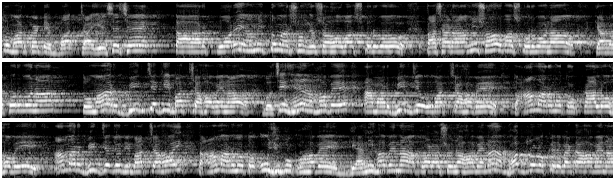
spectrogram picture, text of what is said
তোমার পেটে বাচ্চা এসেছে তারপরে আমি তোমার সঙ্গে সহবাস করব। তাছাড়া আমি সহবাস করব না। কেন করব না? তোমার বীর্যে কি বাচ্চা হবে না? বলছে হ্যাঁ হবে। আমার বীর্যেও বাচ্চা হবে, তো আমার মতো কালো হবে। আমার বীর্যে যদি বাচ্চা হয়, তো আমার মতো উজবুক হবে। জ্ঞানী হবে না, পড়াশোনা হবে না, ভদ্রলোকের বেটা হবে না।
